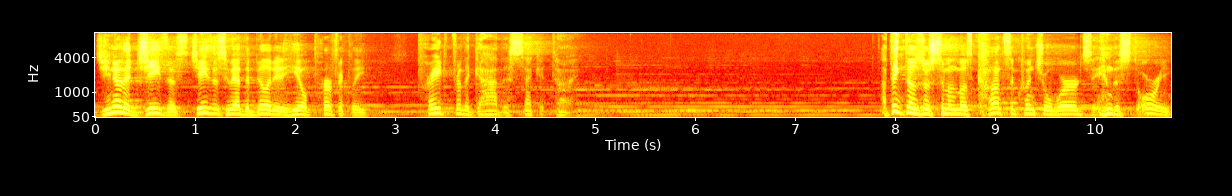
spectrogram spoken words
Do you know that Jesus, Jesus who had the ability to heal perfectly, prayed for the guy the second time? I think those are some of the most consequential words in the story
